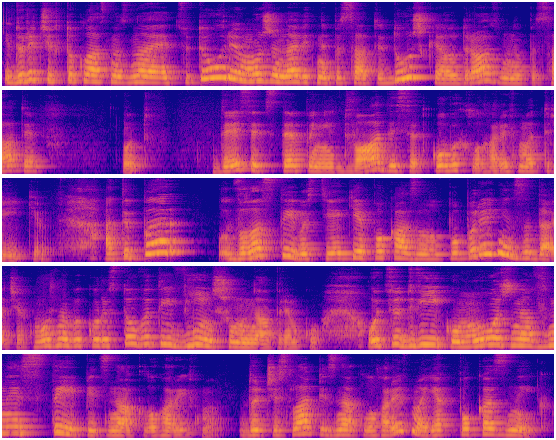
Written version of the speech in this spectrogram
І, до речі, хто класно знає цю теорію, може навіть не писати дужки, а одразу написати от, 10 в степені 2 десяткових логарифма трійки. А тепер властивості, які я показувала в попередніх задачах, можна використовувати в іншому напрямку. Оцю двійку можна внести під знак логарифма, до числа під знак логарифма як показник.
